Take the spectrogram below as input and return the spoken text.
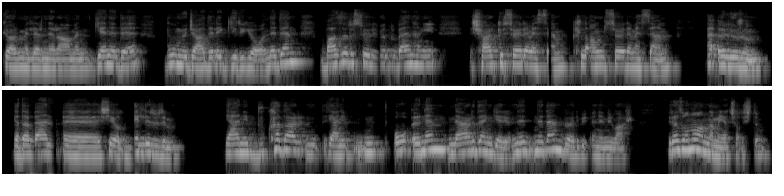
görmelerine rağmen gene de bu mücadele giriyor. Neden bazıları söylüyordu ben hani şarkı söylemesem, klam söylemesem ben ölürüm ya da ben e, şey olur deliririm. Yani bu kadar yani o önem nereden geliyor? Ne, neden böyle bir önemi var? Biraz onu anlamaya çalıştım.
